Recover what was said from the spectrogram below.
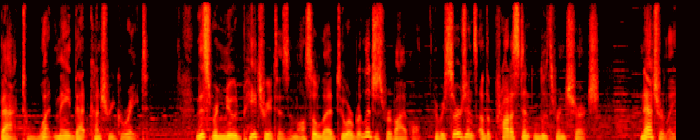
back to what made that country great. This renewed patriotism also led to a religious revival, a resurgence of the Protestant Lutheran Church. Naturally,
